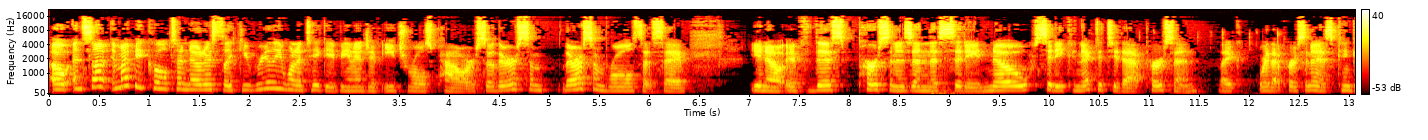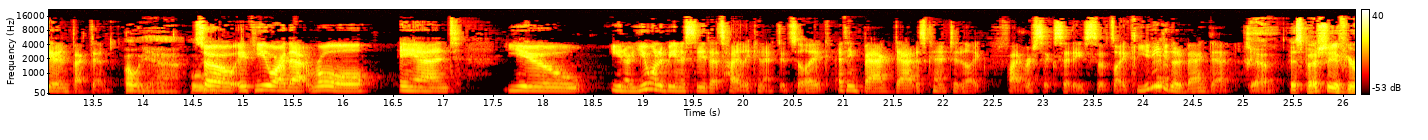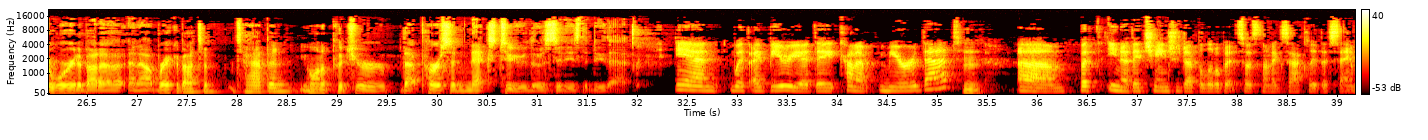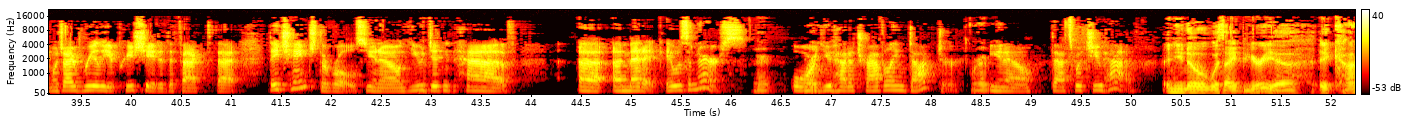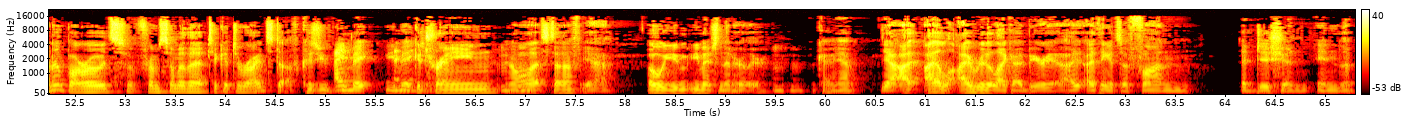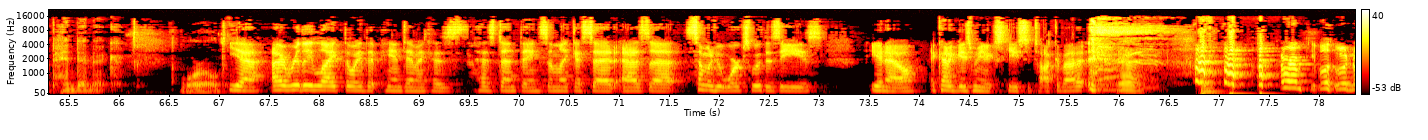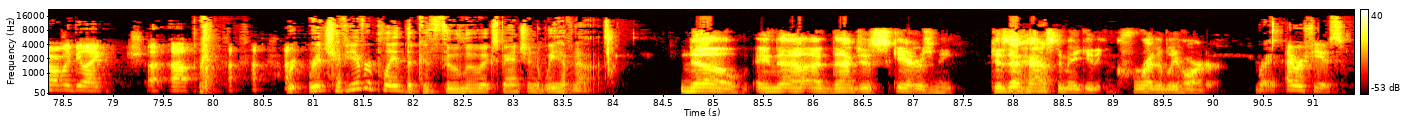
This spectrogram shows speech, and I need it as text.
oh, and some it might be cool to notice like you really want to take advantage of each role's power. So there are some there are some roles that say, you know, if this person is in this city, no city connected to that person, like where that person is, can get infected. Oh yeah. Ooh. So if you are that role and you you know you want to be in a city that's highly connected, so like I think Baghdad is connected to like five or six cities, so it's like you need to go to Baghdad. yeah, especially if you're worried about a, an outbreak about to, to happen, you want to put your that person next to those cities that do that. And with Iberia, they kind of mirrored that. Hmm. Um, but you know they changed it up a little bit, so it's not exactly the same. Which I really appreciated the fact that they changed the roles. You know, you didn't have a, a medic; it was a nurse, Right. or Right. you had a traveling doctor. Right. You know, that's what you had. And you know, with Iberia, it kind of borrowed from some of that Ticket to Ride stuff because you I- make you I make a train and all Mhm. that stuff. Yeah. Oh, you you mentioned that earlier. Mhm. Okay. Yeah. Yeah. I I, I really like Iberia. I, I think it's a fun addition in the pandemic world. Yeah, I really like the way that pandemic has has done things, and like I said, as uh, someone who works with disease, you know, it kind of gives me an excuse to talk about it Yeah. around people who would normally be like, "Shut up." Rich, have you ever played the Cthulhu expansion? We have not. No, and uh, that just scares me because that has to make it incredibly harder. Right. I refuse.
